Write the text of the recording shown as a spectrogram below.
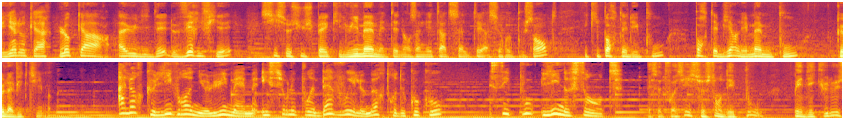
il y a Locard. Locard a eu l'idée de vérifier si ce suspect, qui lui-même était dans un état de saleté assez repoussante et qui portait des poux, portait bien les mêmes poux que la victime. Alors que l'ivrogne lui-même est sur le point d'avouer le meurtre de Coco, ses poux l'innocente. Et cette fois-ci, ce sont des poux pédiculus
